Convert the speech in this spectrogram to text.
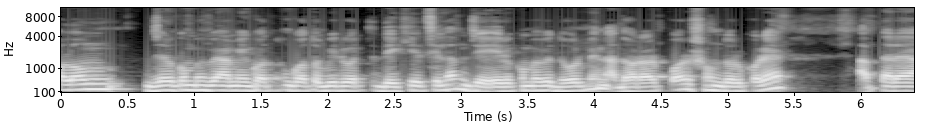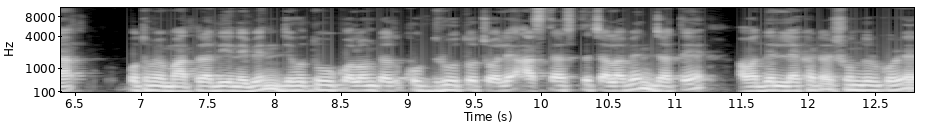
কলম যেরকম ভাবে আমি গত ভিডিওতে দেখিয়েছিলাম যে এরকম ভাবে ধরবেন, আর ধরার পর সুন্দর করে আপনারা প্রথমে মাত্রা দিয়ে নেবেন। যেহেতু কলমটা খুব দ্রুত চলে, আস্তে আস্তে চালাবেন যাতে আমাদের লেখাটা সুন্দর করে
